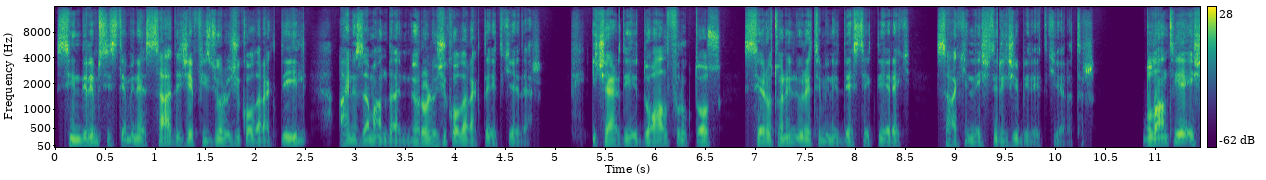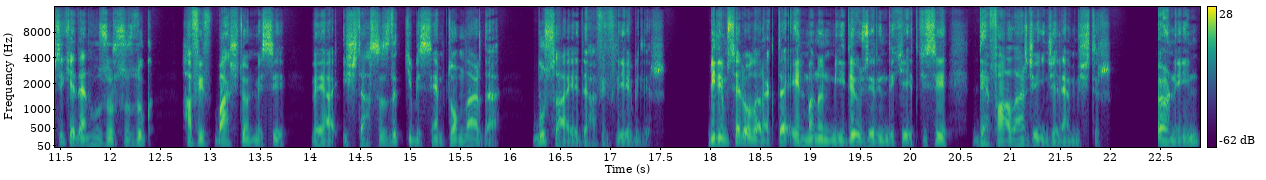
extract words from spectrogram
sindirim sistemine sadece fizyolojik olarak değil, aynı zamanda nörolojik olarak da etki eder. İçerdiği doğal fruktoz, serotonin üretimini destekleyerek sakinleştirici bir etki yaratır. Bulantıya eşlik eden huzursuzluk, hafif baş dönmesi veya iştahsızlık gibi semptomlar da bu sayede hafifleyebilir. Bilimsel olarak da elmanın mide üzerindeki etkisi defalarca incelenmiştir. Örneğin,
